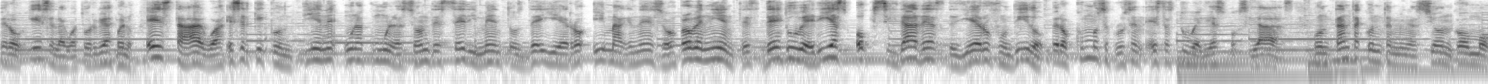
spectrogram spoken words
Pero, ¿qué es el agua turbia? Bueno, esta agua es el que contiene una acumulación de sedimentos de hierro y magnesio provenientes de tuberías oxidadas de hierro fundido pero ¿cómo se producen estas tuberías oxidadas? Con tanta contaminación como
